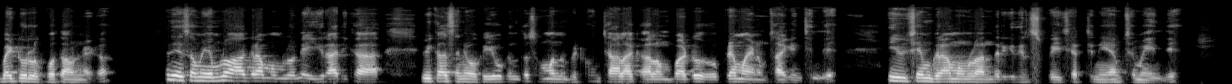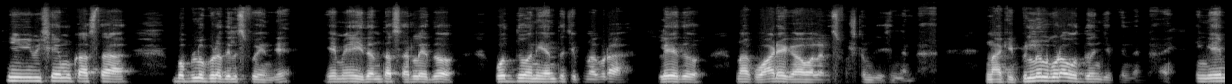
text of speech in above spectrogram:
బయట ఊర్లకు పోతా ఉన్నాడు. అదే సమయంలో ఆ గ్రామంలోనే ఈ రాధిక వికాస్ అనే ఒక యువకునితో సంబంధం పెట్టుకొని చాలా కాలం పాటు ప్రేమాయణం సాగించింది. ఈ విషయం గ్రామంలో అందరికీ తెలిసిపోయి చర్చనీయాంశమైంది. ఈ విషయం కాస్త బబ్బులు కూడా తెలిసిపోయింది. ఏమే ఇదంతా సర్లేదు వద్దు అని ఎంత చెప్పినా కూడా లేదు నాకు వాడే కావాలని స్పష్టం చేసిందంట. నాకు ఈ పిల్లలు కూడా వద్దు అని చెప్పిందంట. ఇంకేం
